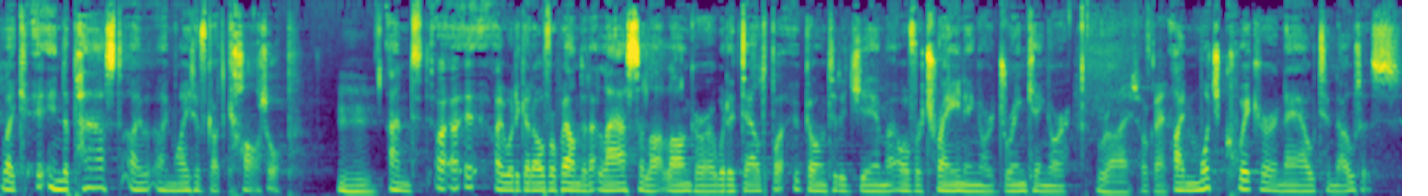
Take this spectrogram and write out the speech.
like in the past, I, I might have got caught up Mm-hmm. and I, I, would have got overwhelmed and it lasts a lot longer. I would have dealt by going to the gym, overtraining or drinking, or Right. Okay. I'm much quicker now to notice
